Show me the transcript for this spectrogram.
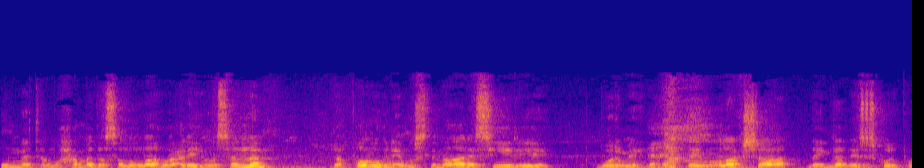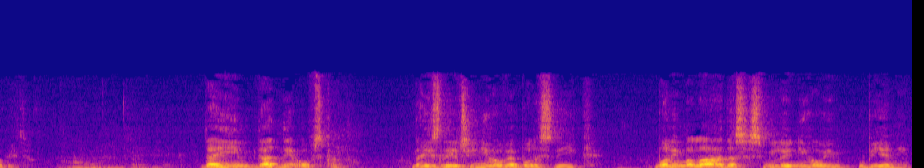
ummeta Muhammeda sallallahu alaihi wa sallam da pomogne muslimane Sirije, Burme, da im olakša, da im dadne skoru pobjedu. Da im dadne obskrbu, da izliječi njihove bolesnike. Molim Allah da se smiluje njihovim ubijenim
